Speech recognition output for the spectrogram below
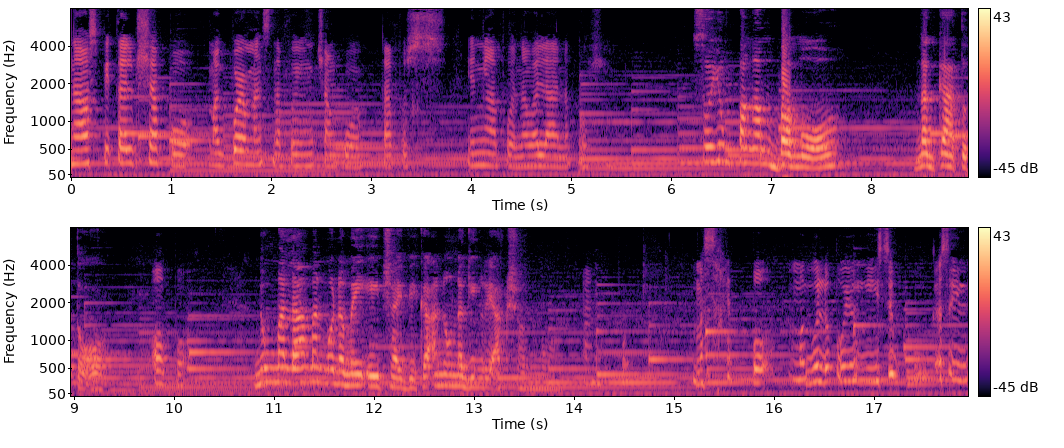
Na-hospital siya po, mag 4 months na po yung tiyan ko. Tapos, yun nga po, nawala na po siya. So yung pangamba mo, nagkatotoo. Opo. Nung malaman mo na may HIV ka, anong naging reaction mo? Ano po, masakit po. Magulo po yung isip ko kasi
